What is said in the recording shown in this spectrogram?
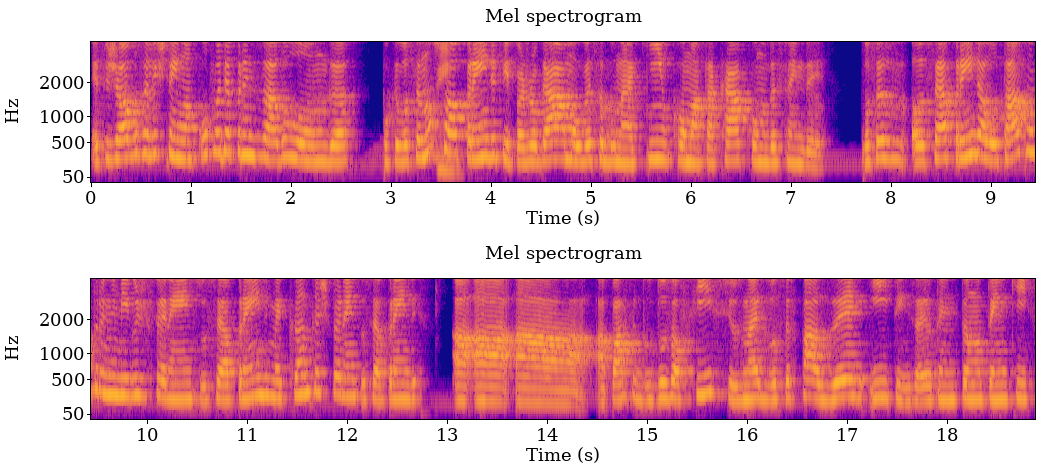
Esses jogos eles têm uma curva de aprendizado longa, porque você não Sim. só aprende tipo a jogar, a mover seu bonequinho, como atacar, como defender. Você, você aprende a lutar contra inimigos diferentes, você aprende mecânicas diferentes, você aprende a, a, a, parte do- dos ofícios, né? De você fazer itens. Aí eu tenho, então eu tenho que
